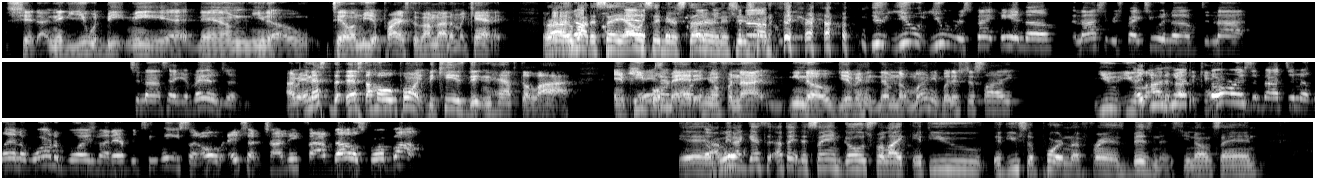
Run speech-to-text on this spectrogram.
Shit, uh, nigga, you would beat me at damn, you know, telling me a price because I'm not a mechanic. Right, I was about to say I was sitting here stuttering and shit, trying to figure out. You you you respect me enough, and I should respect you enough to not to not take advantage of you. I mean, and that's the, that's the whole point. The kids didn't have to lie, and people are mad at him for not, you know, giving them no money. But it's just like you you And lied you about hear the camera. stories about them Atlanta water boys about every two weeks. Like, oh, they try to charge me five dollars for a bottle. Yeah, I mean, I guess I think the same goes for like if you if you supporting a friend's business, you know what I'm saying?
